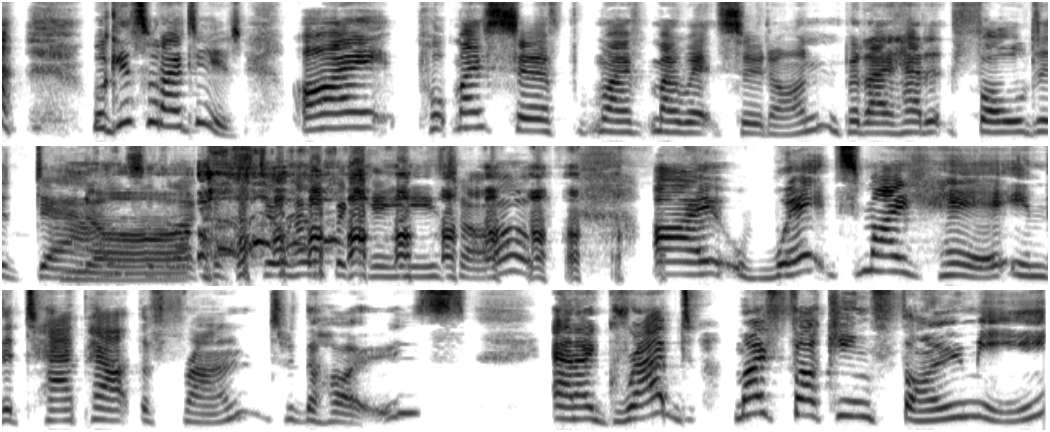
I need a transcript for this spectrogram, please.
Well, guess what I did? I put my surf my, my wetsuit on, but I had it folded down so that I could still have bikini top. I wet my hair in the tap out the front with the hose, and I grabbed my fucking foamy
